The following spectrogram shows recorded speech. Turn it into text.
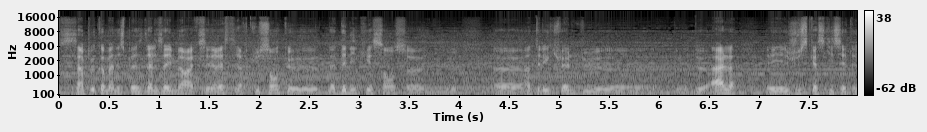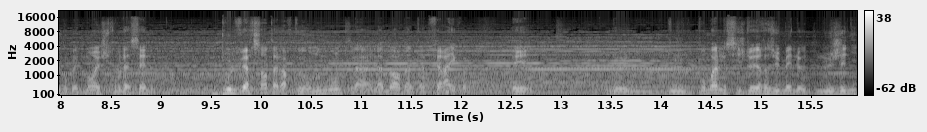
c'est un peu comme un espèce d'Alzheimer accéléré, c'est-à-dire que tu sens que la déliquescence du euh, intellectuelle du, euh, de, de Hal et jusqu'à ce qu'il s'éteigne complètement. Et je trouve la scène bouleversante alors qu'on nous montre la, mort d'un tas de ferraille. Quoi. Et pour moi, si je devais résumer le, génie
